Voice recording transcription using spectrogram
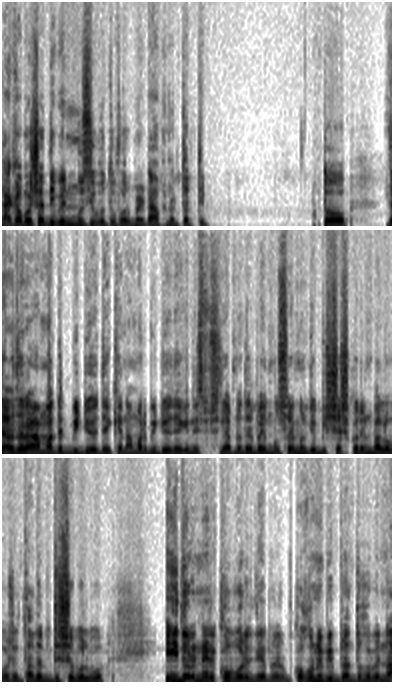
টাকা পয়সা দিবেন, মুসিবত ফরবেন এটা আপনার তার্তিব। তো যারা যারা আমাদের ভিডিও দেখেন, আমার ভিডিও দেখেন স্পেশালি আপনাদের ভাই মুসাইমুলকে বিশ্বাস করেন, ভালোবাসেন, তাদের উদ্দেশ্যে বলব, এই ধরনের খবরে যে আপনারা কখনোই বিভ্রান্ত হবেন না।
